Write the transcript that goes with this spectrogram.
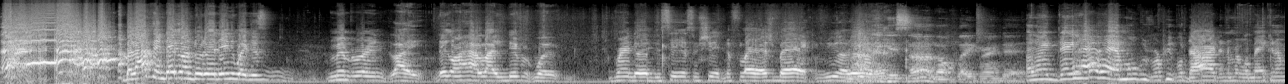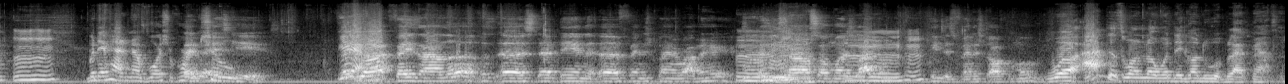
But I think they're gonna do that anyway. Just remembering, like they're gonna have like different what granddad just said some shit in the flashback. You know. I they his son gonna play granddad. And they, they have had movies where people died in the middle of making them, Mm-hmm. but they've had enough voice They recording raised too. kids. Yeah. Faizon Love was uh, stepped in and uh, finished playing Robin Hood because Mm-hmm. he sounds so much like him. He just finished off the movie. Well, I just want to know what they're gonna do with Black Panther.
